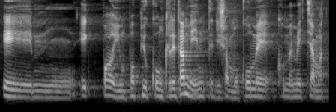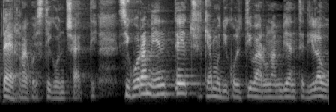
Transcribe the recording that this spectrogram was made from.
e, mm, e, poi un po' più concretamente diciamo come, come, mettiamo a terra questi concetti. Sicuramente cerchiamo di coltivare un ambiente di lavoro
